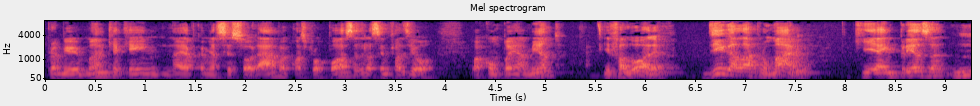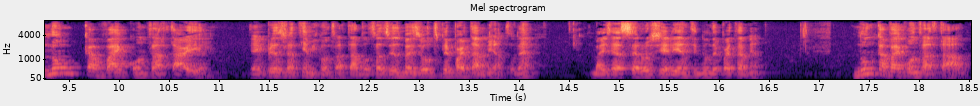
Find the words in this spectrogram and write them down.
para minha irmã, que é quem na época me assessorava com as propostas, ela sempre fazia o, o acompanhamento, e falou: Olha, Diga lá para o Mário que a empresa nunca vai contratar ele. E a empresa já tinha me contratado outras vezes, mas em outro departamento, né? Mas essa era o gerente de um departamento. Nunca vai contratá-lo.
